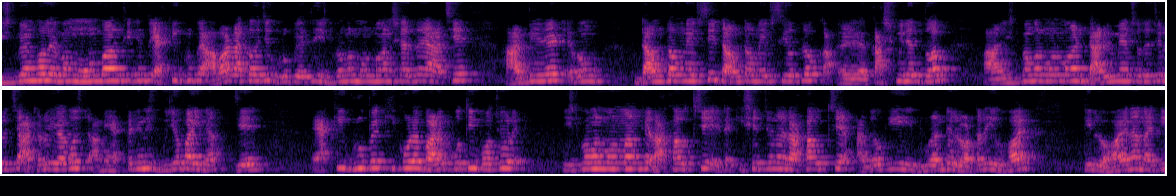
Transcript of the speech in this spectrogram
ইস্টবেঙ্গল এবং মোহনবাগানকে কিন্তু একই গ্রুপে আবার রাখা হয়েছে। গ্রুপ এতে ইস্টবেঙ্গল মোহনবাগানের সাথে আছে আরবি রেড এবং ডাউনটাউন এফসি ডাউনটাউন এফসি হলো কাশ্মীরের দল। আর ইস্টবেঙ্গল মোহনবাগান, ডার্বি ম্যাচ হতে চলেছে আঠেরোই আগস্ট। আমি একটা জিনিস বুঝে পাই না যে একই গ্রুপে কি করে বারে প্রতি বছর ইস্টবেঙ্গল মোহনবাগানকে রাখা হচ্ছে? এটা কিসের জন্য রাখা হচ্ছে? আদৌ কি ডুরান্টে লটারি হয়? কি হয় না? নাকি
